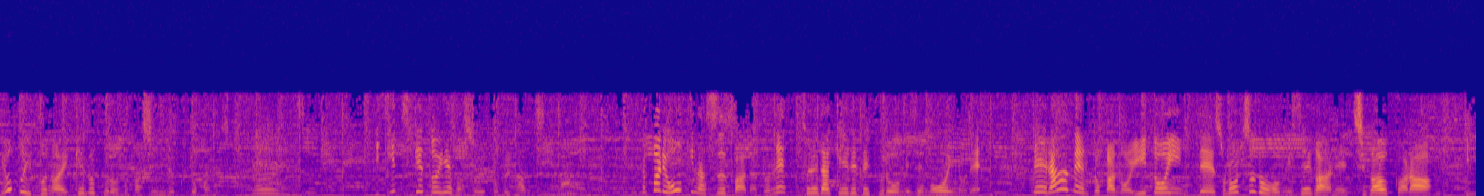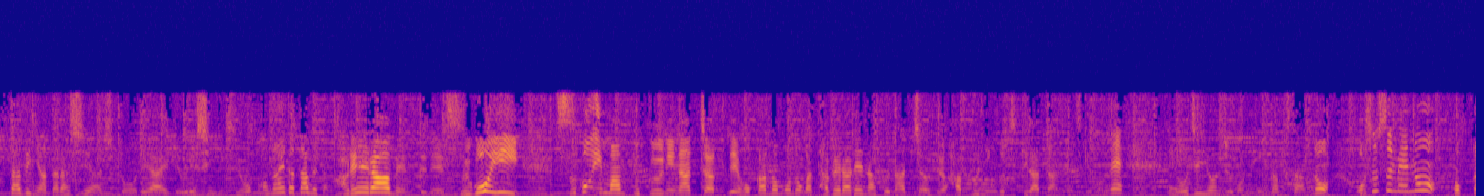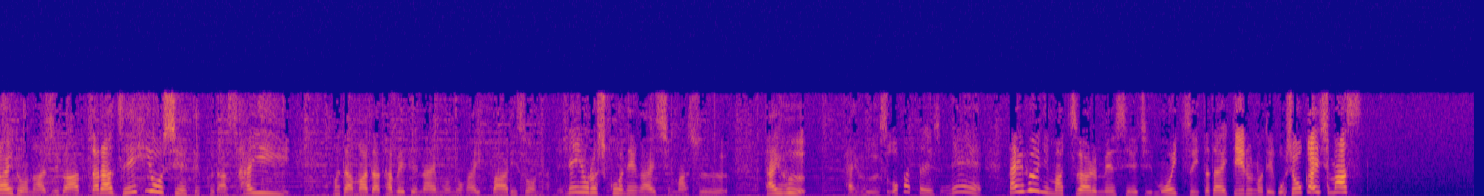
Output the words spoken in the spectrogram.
よく行くのは池袋とか新宿とかですかね。行きつけといえばそういうことになるんですかな。やっぱり大きなスーパーだとねそれだけ出てくるお店も多いのででラーメンとかのイートインってその都度店がね違うから行くたびに新しい味と出会えて嬉しいんですよ。この間食べたカレーラーメンってねすごいすごい満腹になっちゃって他のものが食べられなくなっちゃうというハプニング付きだったんですけどね、えーおじい45の品格さんのおすすめの北海道の味があったらぜひ教えてください。まだまだ食べてないものがいっぱいありそうなんでねよろしくお願いします。台風。台風すごかったですね台風にまつわるメッセージもう1ついただいているのでご紹介します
